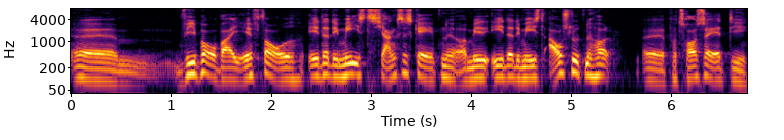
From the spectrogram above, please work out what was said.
Øh, Viborg var i efteråret et af de mest chanceskabende og et af de mest afsluttende hold, øh, på trods af, at de,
